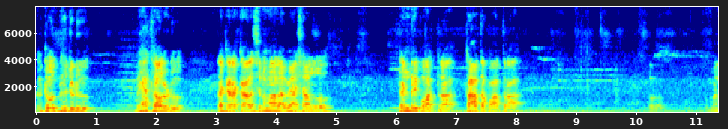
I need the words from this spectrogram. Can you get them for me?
ఘటోద్గజుడు భేతాళుడు రకరకాల సినిమాల వేషాల్లో తండ్రి పాత్ర తాత పాత్ర మన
